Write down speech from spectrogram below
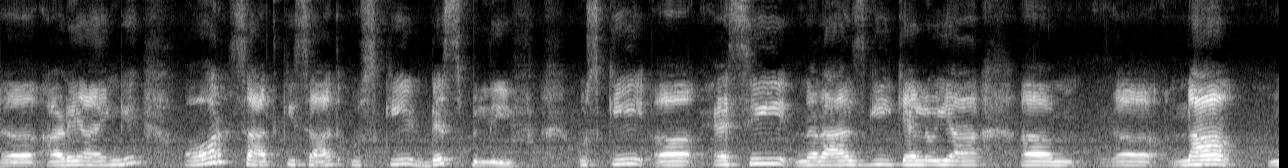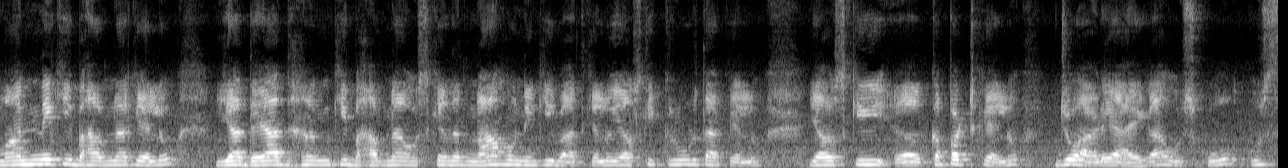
अड़े आएँगे। और साथ ही साथ उसकी डिसबिलीफ उसकी ऐसी नाराज़गी कह लो या ना मानने की भावना कह लो, या दया धर्म की भावना उसके अंदर ना होने की बात कह लो, या उसकी क्रूरता कह लो, या उसकी कपट कह लो, जो आड़े आएगा उसको उस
